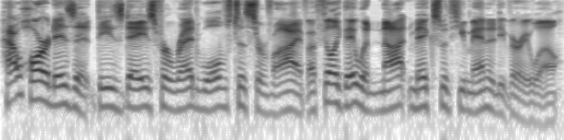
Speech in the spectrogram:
How hard is it these days for red wolves to survive? I feel like they would not mix with humanity very well.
